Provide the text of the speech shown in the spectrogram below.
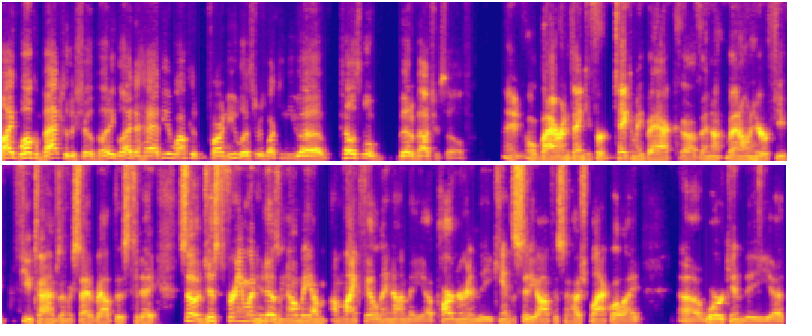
Mike, welcome back to the show, buddy. Glad to have you. Welcome for our new listeners. What can you uh, tell us a little bit about yourself? And oh, Byron, thank you for taking me back. Uh, been been on here a few few times. I'm excited about this today. So, just for anyone who doesn't know me, I'm, I'm Mike Fielding. I'm a, uh, partner in the Kansas City office of Husch Blackwell. I uh, work in the uh,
